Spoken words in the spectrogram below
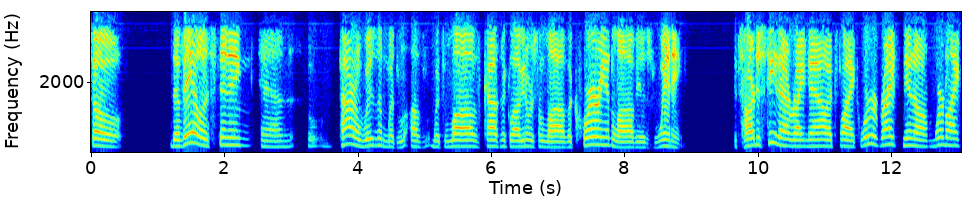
So the veil is thinning, and power of wisdom with of, with love, cosmic love, universal love, Aquarian love is winning. It's hard to see that right now. It's like we're right, you know, we're like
